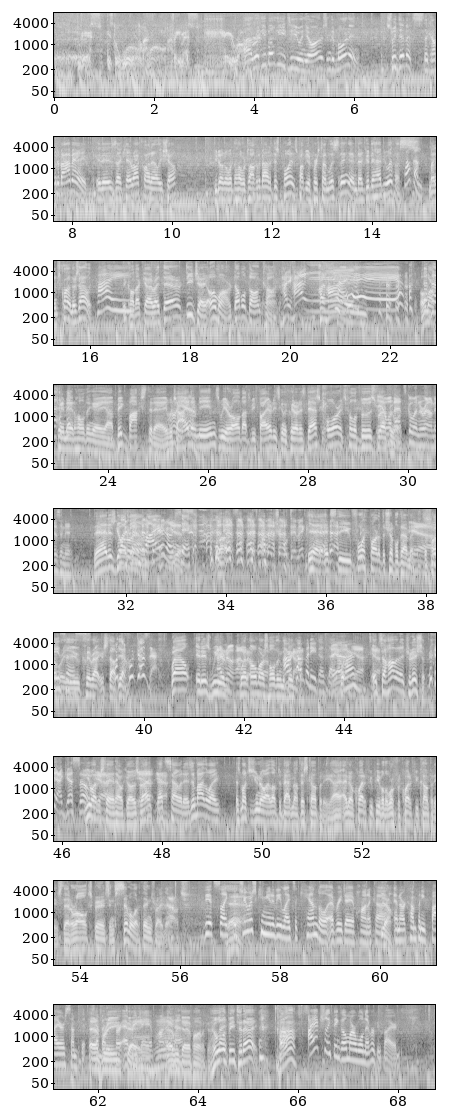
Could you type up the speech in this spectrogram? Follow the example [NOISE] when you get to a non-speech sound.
This is the world famous KROQ. Uh, Rookie Boogie to you and yours, and good morning. Sweet Divots, they're coming to Barmaid. It is uh, KROQ, Klein Ally Show. If you don't know what the hell we're talking about at this point, it's probably your first time listening, and uh, good to have you with us. Welcome. My name's Klein. There's Allie. Hi. They call that guy right there DJ Omar, Double Don Con. Hi, hi. Hi, hi. Hey. [LAUGHS] Omar came in holding a uh, big box today, which Oh, yeah. either means we are all about to be fired, he's going to clear out his desk, or it's full of booze for Yeah, everyone. well, that's going around, isn't it? that is going What, being around. fired or Yes. sick? [LAUGHS] Triple demic. Yeah, it's the fourth part of the triple demic. Yeah. The part where you Jesus. clear out your stuff. What yeah. the, who does that? Well, it is weird know, when know. Omar's holding the Our big. company does that. Yeah, Omar. yeah, It's a holiday tradition. [LAUGHS] I guess so. you yeah. understand how it goes, Yeah, right? That's how it is. And by the way, as much as you know, I love to badmouth this company. I, I know quite a few people that work for quite a few companies that are all experiencing similar things right now. Ouch. It's like Yeah. the Jewish community lights a candle every day of Hanukkah, Yeah. and our company fires something Every for every day. day of Hanukkah. Every day of Hanukkah. Who will it be today? [LAUGHS] huh? I actually think Omar will never be fired.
